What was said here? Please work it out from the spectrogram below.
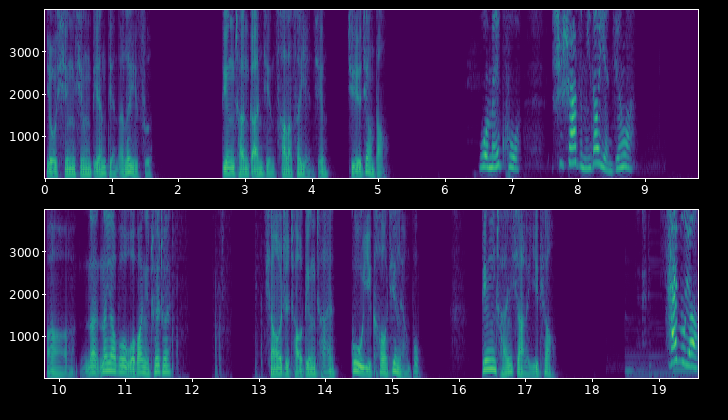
有星星点点的泪渍。丁婵赶紧擦了擦眼睛，倔强道：“我没哭，是沙子迷到眼睛了。”哦，那那要不我帮你吹吹？乔治朝丁婵故意靠近两步，丁婵吓了一跳。才不用！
